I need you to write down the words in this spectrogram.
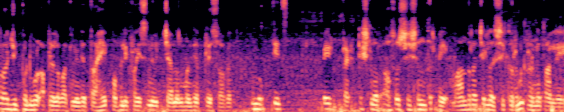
राजू पडवळ आपल्याला बातमी देत आहे. पब्लिक व्हॉइस न्यूज चॅनलमध्ये आपले स्वागत. नुकतीच पेट प्रॅक्टिशनर असोसिएशनतर्फे मांजराचे लसीकरण करण्यात आले.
